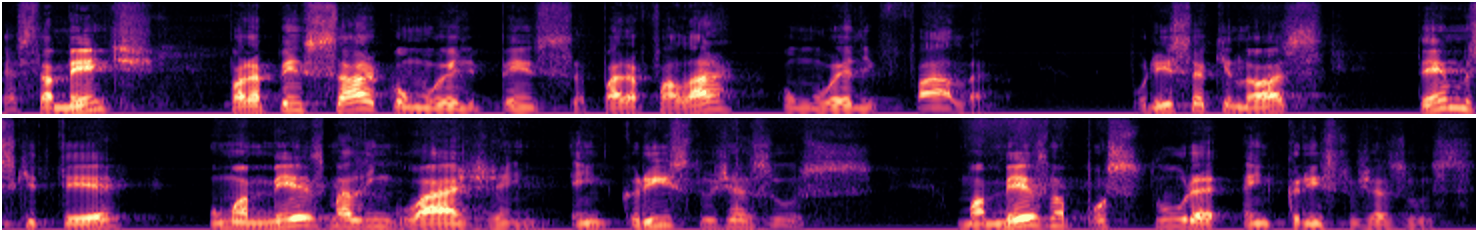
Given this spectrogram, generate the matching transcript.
Essa mente para pensar como ele pensa, para falar como ele fala. Por isso é que nós temos que ter uma mesma linguagem em Cristo Jesus, uma mesma postura em Cristo Jesus.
